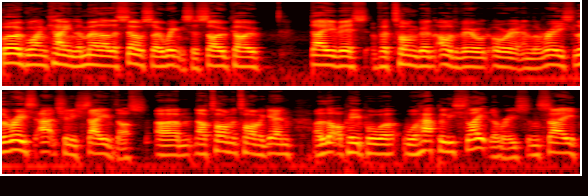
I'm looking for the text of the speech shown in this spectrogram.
Bergwijn, Kane, Lamela, Lo Celso, Winks, Sissoko, Davies, Vertonghen, Alderweireld, Aurier, and Lloris. Lloris actually saved us. Um, now, time and time again, a lot of people will, will happily slate Lloris and say,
